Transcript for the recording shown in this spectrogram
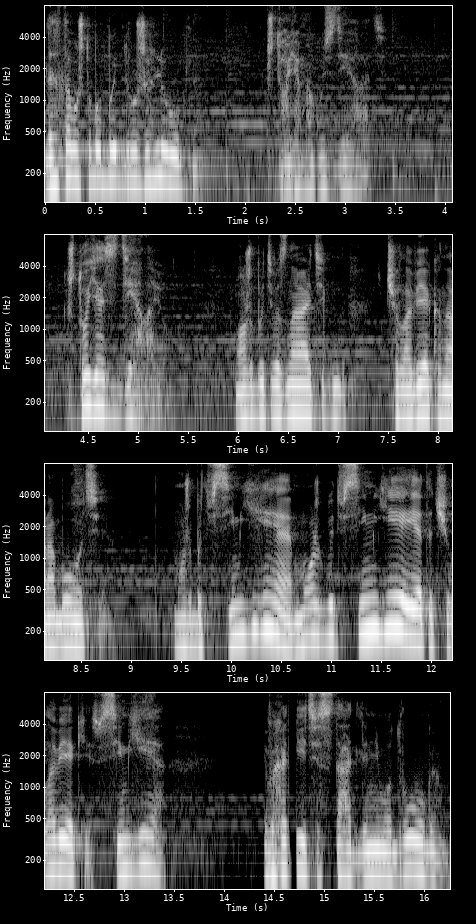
для того, чтобы быть дружелюбным? Что я могу сделать? Что я сделаю? Может быть, вы знаете человека на работе, может быть, в семье, может быть, в семье этот человек есть, в семье. И вы хотите стать для него другом.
